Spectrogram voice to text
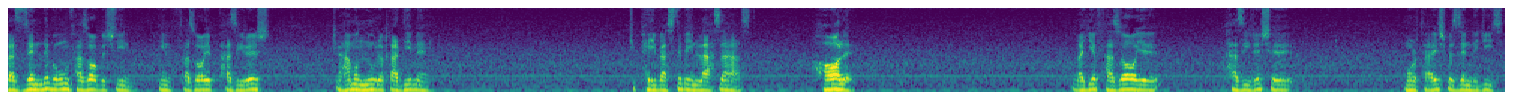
و زنده به اون فضا بشین. این فضای پذیرش که همون نور قدیمه که پیوسته به این لحظه هست. حاله و یه فضای پذیرش مرتعش به زندگی است.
